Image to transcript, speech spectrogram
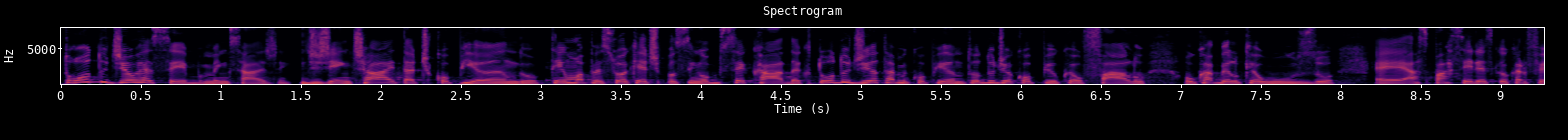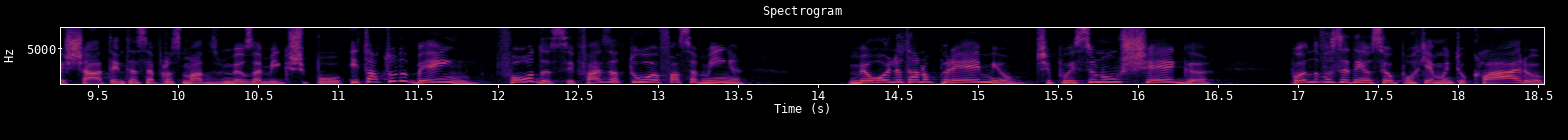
Todo dia eu recebo mensagem de gente, ai, tá te copiando. Tem uma pessoa que é, tipo assim, obcecada, que todo dia tá me copiando, todo dia copia o que eu falo, o cabelo que eu uso, é, as parcerias que eu quero fechar, tenta se aproximar dos meus amigos, tipo, e tá tudo bem, foda-se, faz a tua, eu faço a minha. Meu olho tá no prêmio. Tipo, isso não chega. Quando você tem o seu porquê muito claro,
